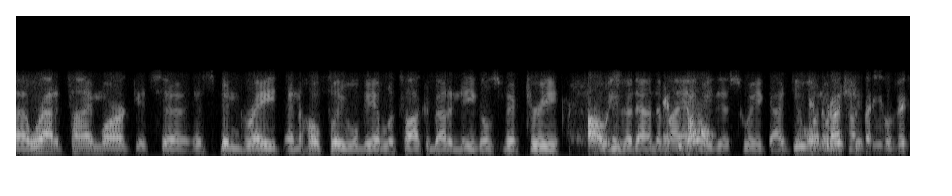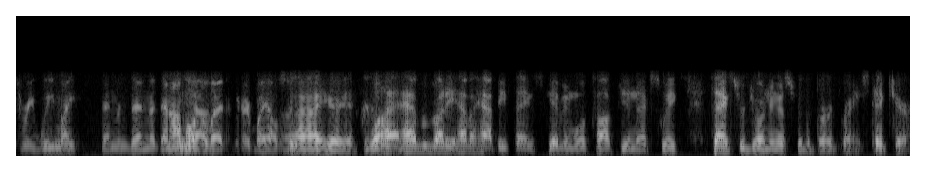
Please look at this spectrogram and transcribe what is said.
uh, we're out of time, Mark. It's uh, it's been great, and hopefully we'll be able to talk about an Eagles victory. Oh, when we you- go down to if we Miami this week. I do want we're to not wish talking you. about Eagles victory, we might then then then I'm Yeah. on the ledge with everybody else. too. I hear you. Well, everybody have a happy Thanksgiving. We'll talk to you next week. Thanks for joining us for the Bird Brains. Take care.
